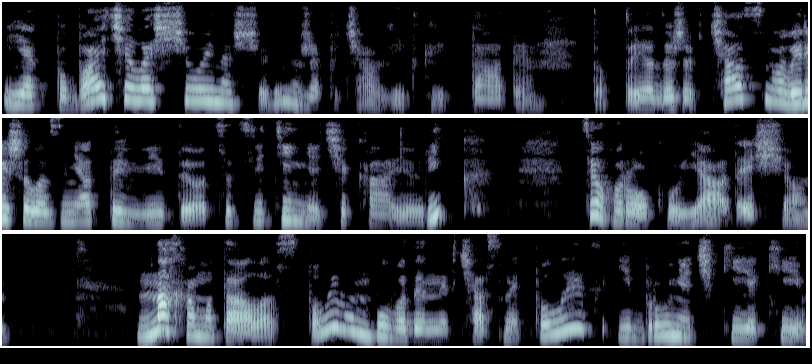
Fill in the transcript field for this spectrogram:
І як побачила щойно, що він уже почав відквітати. Тобто я дуже вчасно вирішила зняти відео. Це цвітіння чекаю рік. Цього року я дещо нахамотала з поливом, був один невчасний полив, і брунячки, які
